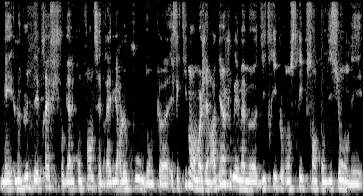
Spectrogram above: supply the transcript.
Mais le but des prefs, il faut bien le comprendre, c'est de réduire le coût. Donc, euh, effectivement, moi, j'aimerais bien jouer même 10 euh, triples, 11 triples sans condition, mais,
